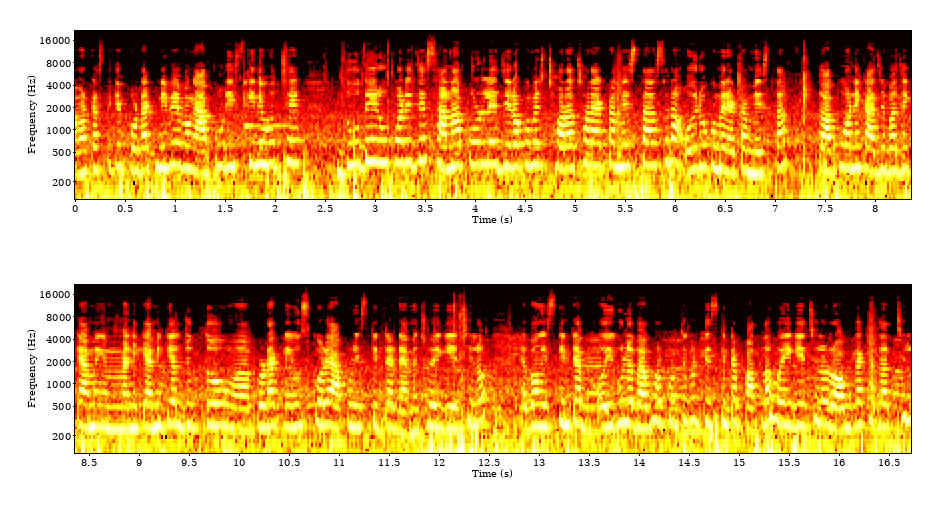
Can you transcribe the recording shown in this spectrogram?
আমার কাছ থেকে প্রোডাক্ট নেবে এবং আপুর স্কিনে হচ্ছে দুধের উপরে যে সানা পড়লে যেরকমের ছড়া ছড়া একটা মেস্তা আছে না, ওই রকমের একটা মেস্তা। তো আপু অনেক আজে বাজে মানে কেমিক্যাল যুক্ত প্রোডাক্ট ইউজ করে আপুর স্কিনটা ড্যামেজ হয়ে গিয়েছিল এবং স্কিনটা ওইগুলো ব্যবহার করতে করতে স্কিনটা পাতলা হয়ে গিয়েছিল রক দেখা যাচ্ছিল।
